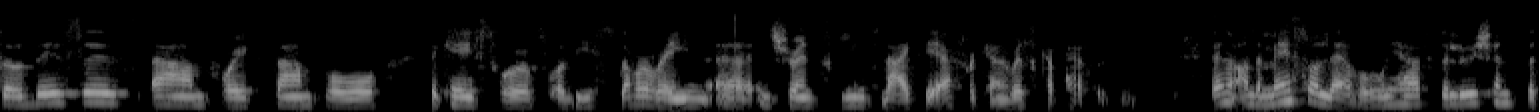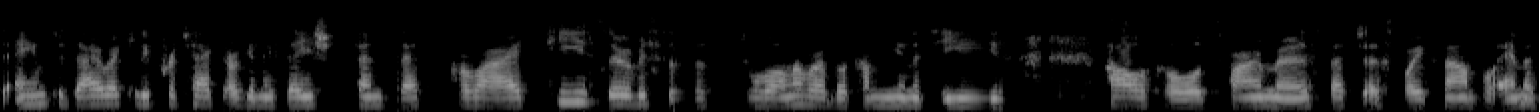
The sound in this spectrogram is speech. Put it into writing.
So this is, um, for example, the case for, for these sovereign uh, insurance schemes like the African risk capacity. Then on the meso level, we have solutions that aim to directly protect organizations that provide key services to vulnerable communities households, farmers, such as, for example, MF,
